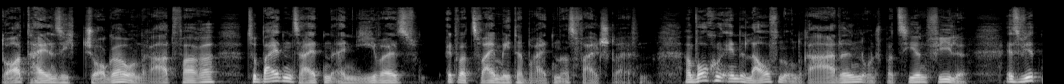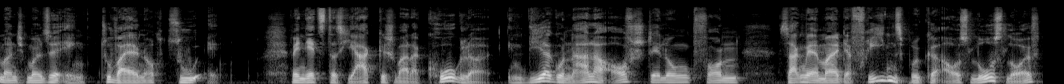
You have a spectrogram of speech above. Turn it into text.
Dort teilen sich Jogger und Radfahrer zu beiden Seiten einen jeweils etwa zwei Meter breiten Asphaltstreifen. Am Wochenende laufen und radeln und spazieren viele. Es wird manchmal sehr eng, zuweilen auch zu eng. Wenn jetzt das Jagdgeschwader Kogler in diagonaler Aufstellung von sagen wir einmal, der Friedensbrücke aus losläuft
